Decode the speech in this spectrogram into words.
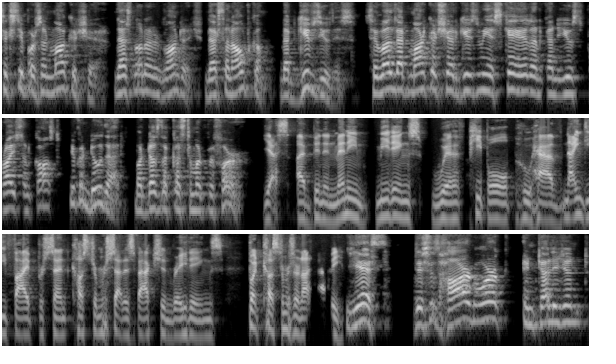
60% market share. That's not an advantage. That's an outcome that gives you this. Say, well, that market share gives me a scale and can use price and cost. You can do that. But does the customer prefer? Yes, I've been in many meetings with people who have 95% customer satisfaction ratings, but customers are not happy. Yes, this is hard work, intelligent,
